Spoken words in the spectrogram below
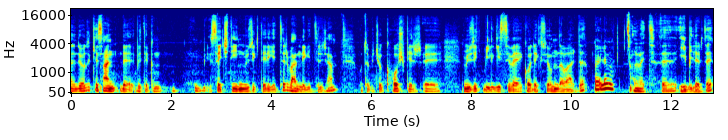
e, diyordu ki sen de bir takım seçtiğin müzikleri getir ben de getireceğim. O tabii çok hoş bir e, müzik bilgisi ve koleksiyonu da vardı. Öyle mi? Evet e, iyi bilirdi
